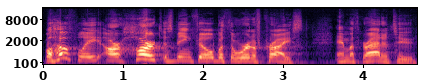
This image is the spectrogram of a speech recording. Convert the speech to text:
Well, hopefully, our heart is being filled with the Word of Christ and with gratitude.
